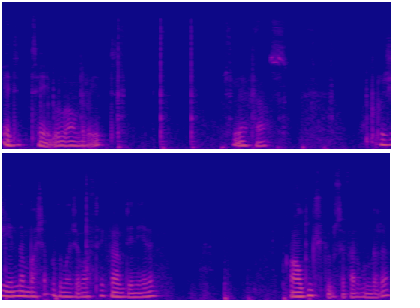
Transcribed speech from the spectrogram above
Edit table Android. Referans. Projeyi yeniden başlatmadım acaba? Tekrar bir deneyelim. Aldım çünkü bu sefer bunları.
